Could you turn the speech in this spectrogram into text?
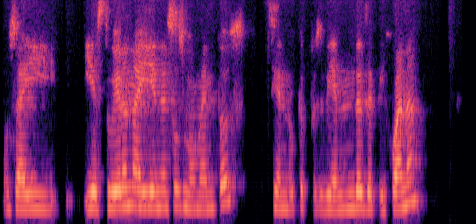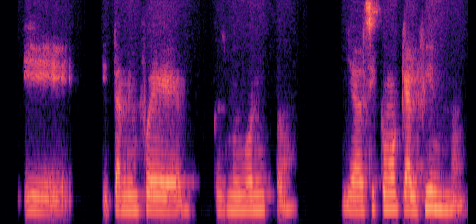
o sea, y, y estuvieron ahí en esos momentos, siendo que pues vienen desde Tijuana y, y también fue pues muy bonito, y así como que al fin, ¿no?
